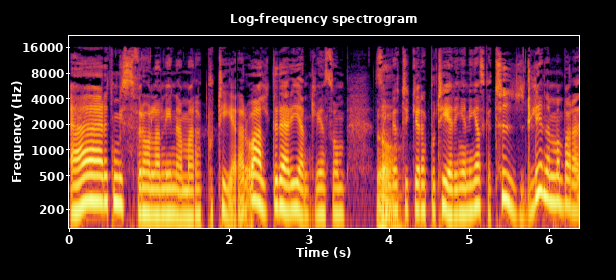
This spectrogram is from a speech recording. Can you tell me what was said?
är ett missförhållande innan man rapporterar och allt det där egentligen som, som Ja. jag tycker rapporteringen är ganska tydlig när man bara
